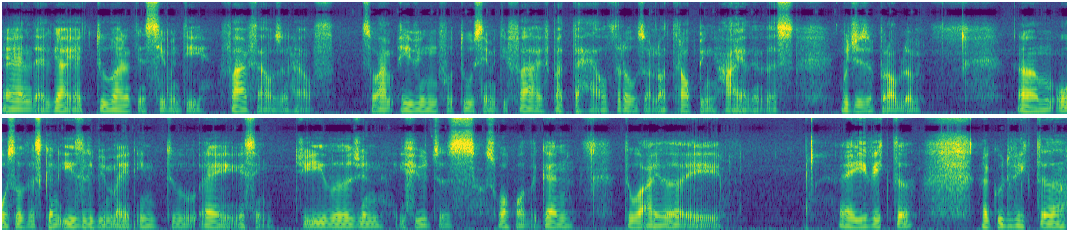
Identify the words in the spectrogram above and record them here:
and that guy had 275,000 health. So I'm aiming for 275 but the health rolls are not dropping higher than this which is a problem. Um, also this can easily be made into a SMG version if you just swap out the gun to either a a Vector, a good Vector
